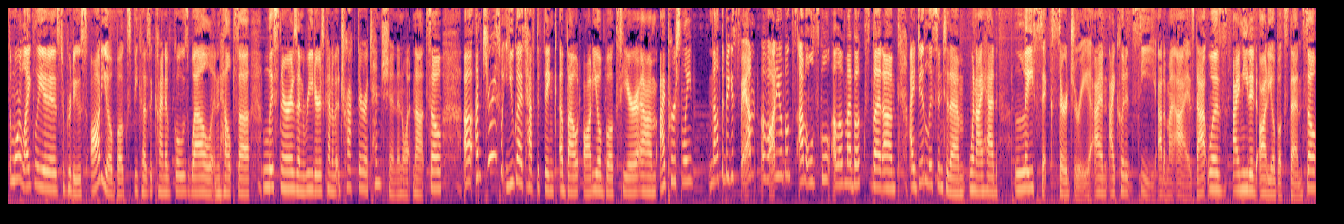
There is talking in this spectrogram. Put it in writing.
the more likely it is to produce audiobooks because it kind of goes well and helps uh, listeners and readers kind of attract their attention and whatnot. So uh, I'm curious what you guys have to think about audiobooks here. Um, I personally not the biggest fan of audiobooks. I'm old school. I love my books, but um, I did listen to them when I had LASIK surgery and I couldn't see out of my eyes. That was, I needed audiobooks then. So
